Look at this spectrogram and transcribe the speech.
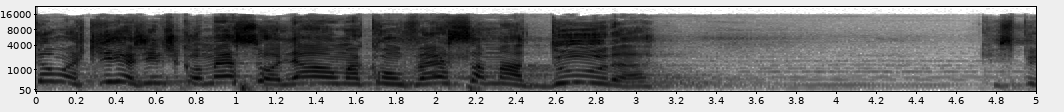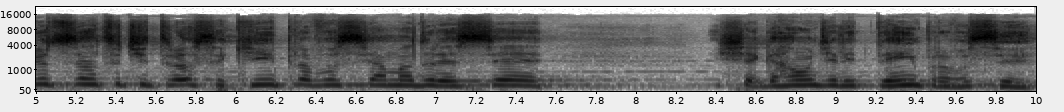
Então aqui a gente começa a olhar uma conversa madura que o Espírito Santo te trouxe aqui para você amadurecer e chegar onde Ele tem para você.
